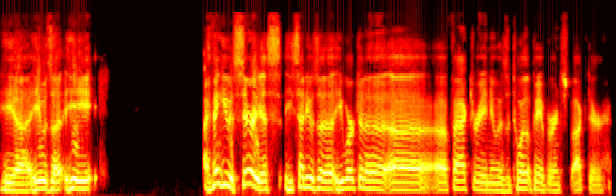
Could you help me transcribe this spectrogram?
He uh he was a he I think he was serious. He said he was a he worked in a, a, a factory and he was a toilet paper inspector,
